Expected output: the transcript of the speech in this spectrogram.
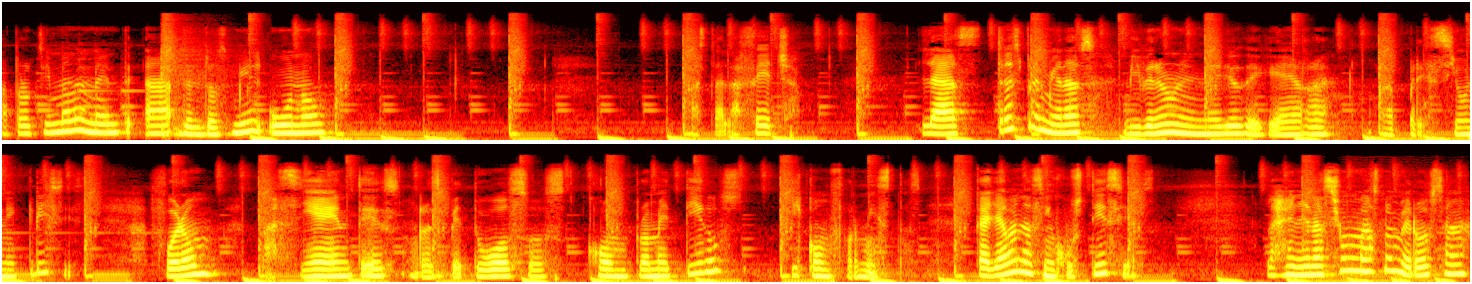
aproximadamente a del 2001 hasta la fecha. Las tres primeras vivieron en medio de guerra, represión y crisis. Fueron pacientes, respetuosos, comprometidos y conformistas. Callaban las injusticias. La generación más numerosa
